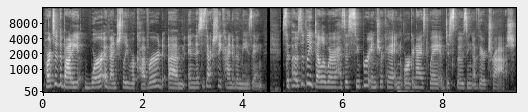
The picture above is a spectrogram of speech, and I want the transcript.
Parts of the body were eventually recovered, um, and this is actually kind of amazing. Supposedly, Delaware has a super intricate and organized way of disposing of their trash.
